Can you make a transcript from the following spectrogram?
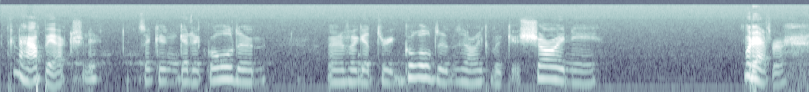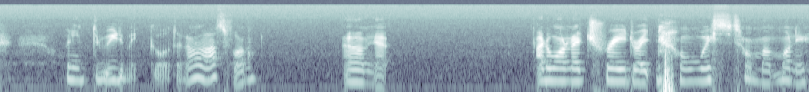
I'm Kind of happy actually, cause I can get a golden, and if I get three goldens, then I can make it shiny. Whatever. I need three to make golden. Oh, that's fun. Um, no. I don't want to trade right now and waste all my money.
